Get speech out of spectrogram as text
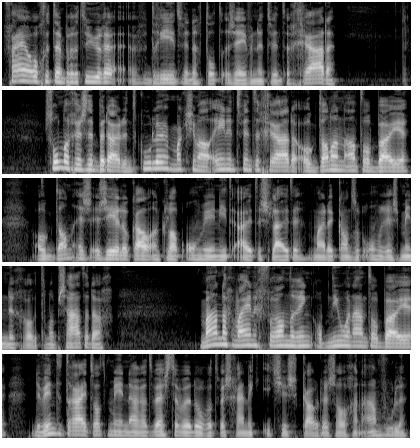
Vrij hoge temperaturen, 23 tot 27 graden. Zondag is het beduidend koeler, maximaal 21 graden, ook dan een aantal buien. Ook dan is zeer lokaal een klap onweer niet uit te sluiten, maar de kans op onweer is minder groot dan op zaterdag. Maandag weinig verandering, opnieuw een aantal buien. De wind draait wat meer naar het westen, waardoor het waarschijnlijk ietsjes kouder zal gaan aanvoelen.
